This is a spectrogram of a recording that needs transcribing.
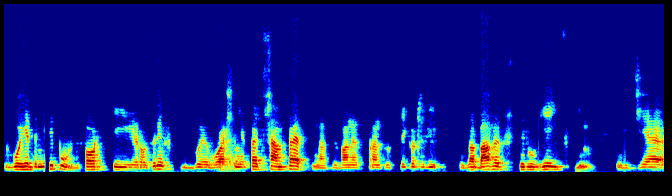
To był jeden typów dworskiej rozrywki, były właśnie pet champet, nazywane z francuskiego, czyli zabawy w stylu wiejskim, gdzie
